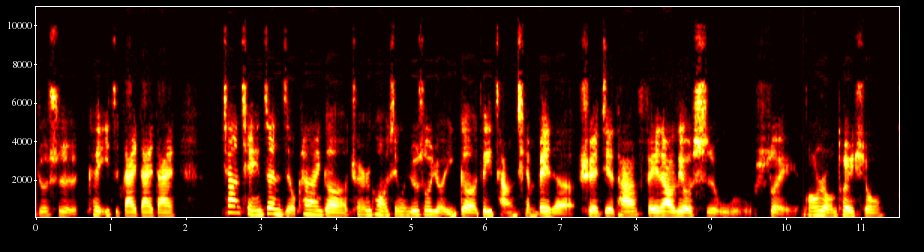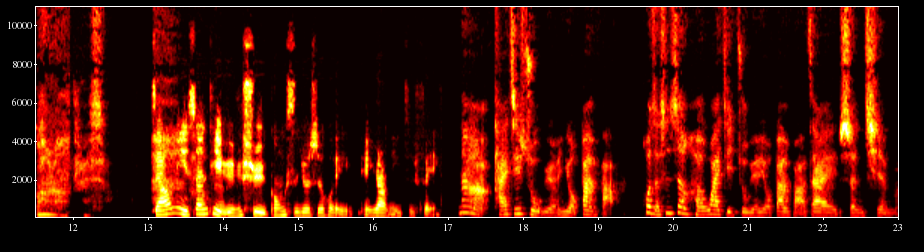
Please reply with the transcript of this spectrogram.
就是可以一直待待待。像前一阵子有看到一个全日空的新闻，就是说有一个非常前辈的学姐，她飞到六十五岁，光荣退休，光荣退休。只要你身体允许，公司就是会可以让你一直飞。那台籍组员有办法，或者是任何外籍组员有办法再升迁吗？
